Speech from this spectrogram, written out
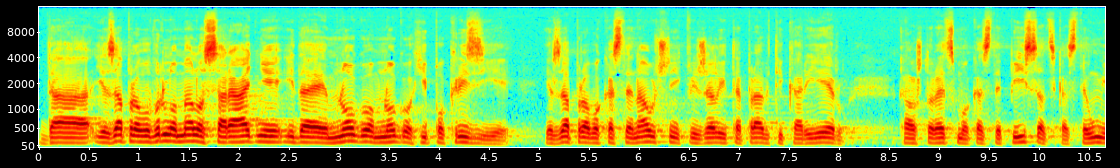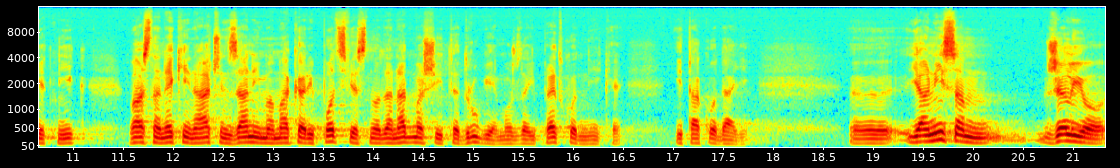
da je zapravo vrlo malo saradnje i da je mnogo, mnogo hipokrizije, jer zapravo kad ste naučnik vi želite praviti karijeru, kao što recimo kad ste pisac, kad ste umjetnik, vas na neki način zanima makar i podsvjesno da nadmašite druge, možda i prethodnike i tako dalje. E, ja nisam želio,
